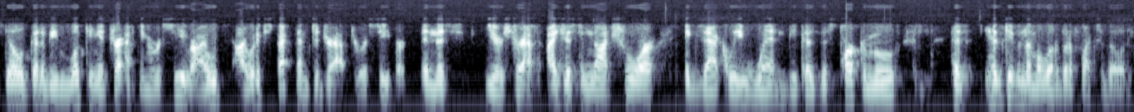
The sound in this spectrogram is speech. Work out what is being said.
still going to be looking at drafting a receiver. I would I would expect them to draft a receiver in this year's draft. I just am not sure exactly when because this Parker move has has given them a little bit of flexibility.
